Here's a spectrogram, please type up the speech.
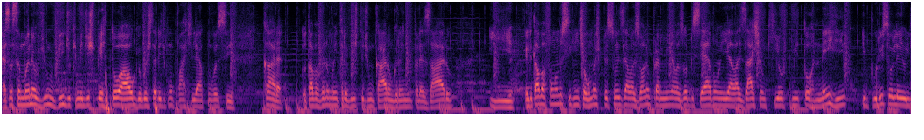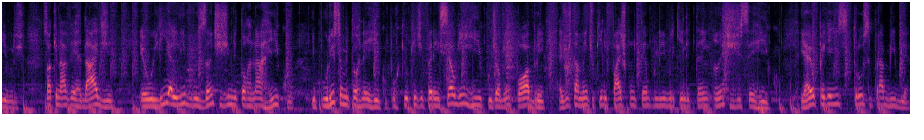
Essa semana eu vi um vídeo que me despertou algo que eu gostaria de compartilhar com você. Cara, eu tava vendo uma entrevista de um cara, um grande empresário, e ele estava falando o seguinte: algumas pessoas elas olham para mim, elas observam e elas acham que eu me tornei rico e por isso eu leio livros. Só que na verdade eu lia livros antes de me tornar rico e por isso eu me tornei rico, porque o que diferencia alguém rico de alguém pobre é justamente o que ele faz com o tempo livre que ele tem antes de ser rico. E aí eu peguei isso e trouxe para a Bíblia,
